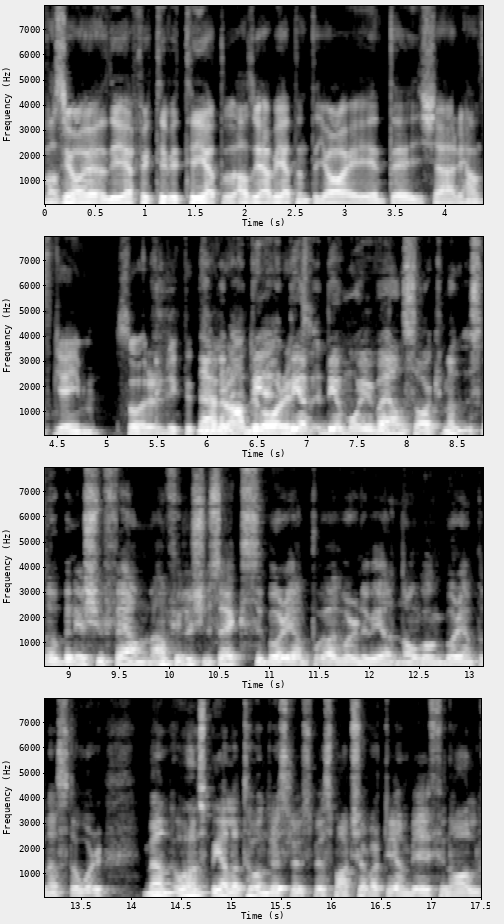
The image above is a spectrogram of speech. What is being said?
Fast jag, det är effektivitet och alltså jag vet inte, jag är inte kär i hans game så riktigt Nej, heller men och aldrig det, varit. det, det må ju vara en sak, men snubben är 25. Han fyller 26 i början på, vad det nu är, någon gång i början på nästa år. Men, och har spelat 100 slutspelsmatcher, varit i NBA-final,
